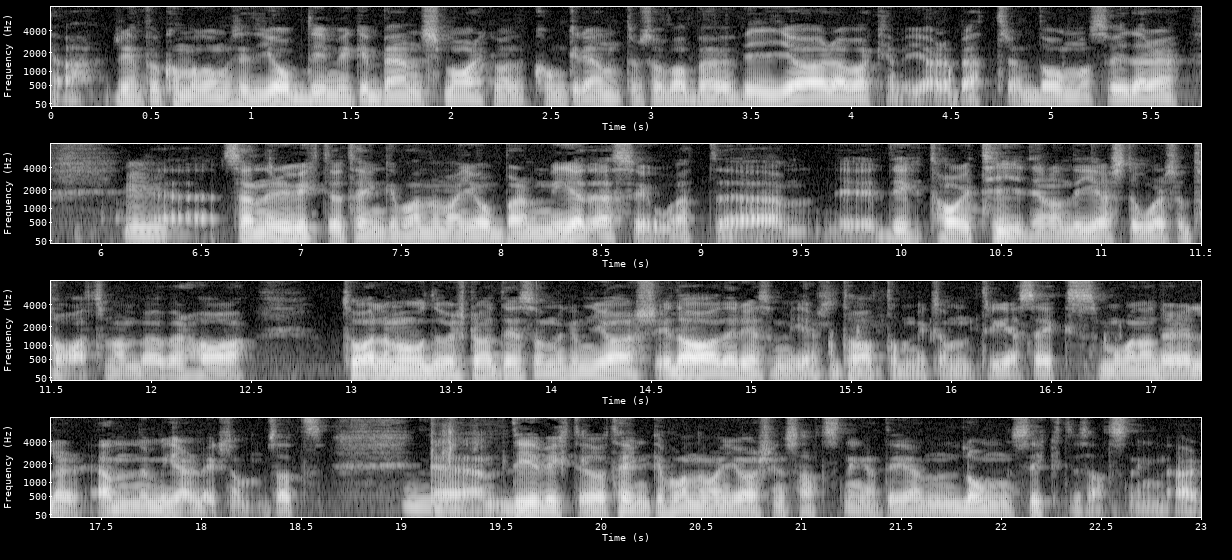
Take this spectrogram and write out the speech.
ja, rent för att komma igång med sitt jobb. Det är mycket benchmark med konkurrenter. Så vad behöver vi göra? Vad kan vi göra bättre än dem? Och så vidare. Mm. Eh, sen är det viktigt att tänka på när man jobbar med SEO att eh, det tar tid innan det ger stora resultat. Så man behöver ha tålamod och förstå att det som liksom görs idag det är det som ger resultat om liksom, tre, sex månader eller ännu mer. Liksom. Så att, mm. eh, det är viktigt att tänka på när man gör sin satsning, att det är en långsiktig satsning där.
